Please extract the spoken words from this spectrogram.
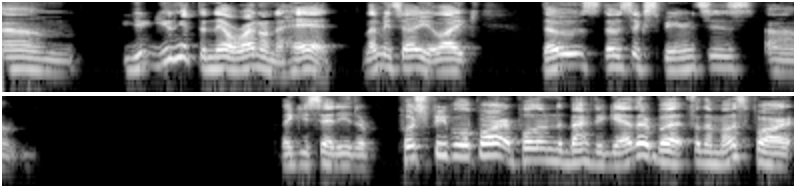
Um, you you hit the nail right on the head. Let me tell you, like those those experiences, um, like you said, either push people apart or pull them back together. But for the most part,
